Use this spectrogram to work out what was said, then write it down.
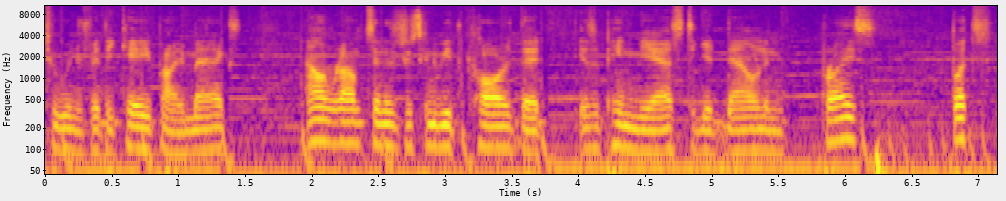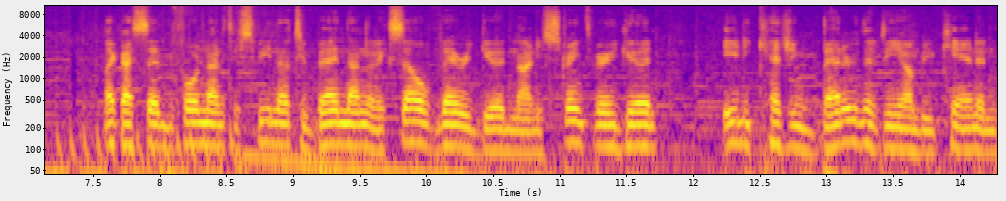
250k, probably max. Allen Robinson is just going to be the card that is a pain in the ass to get down in price, but like I said before, 93 speed, not too bad, 99 excel, very good, 90 strength, very good, 80 catching, better than Deone Bucannon,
